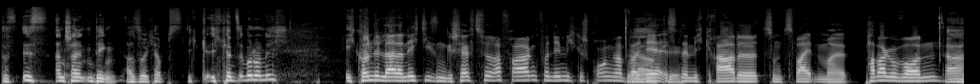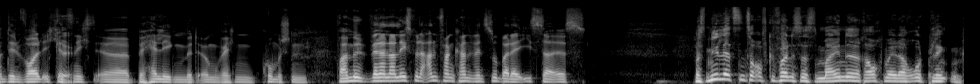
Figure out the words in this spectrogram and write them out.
das ist anscheinend ein Ding. Also ich hab's, ich, ich kenne immer noch nicht. Ich konnte leider nicht diesen Geschäftsführer fragen, von dem ich gesprochen habe, weil Ja, der okay. ist nämlich gerade zum zweiten Mal Papa geworden Ah, und den wollte ich jetzt okay. nicht äh, behelligen mit irgendwelchen komischen, vor allem wenn er da nichts mit anfangen kann, wenn es nur bei der Easter ist. Was mir letztens auch aufgefallen ist, dass meine Rauchmelder rot blinken.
